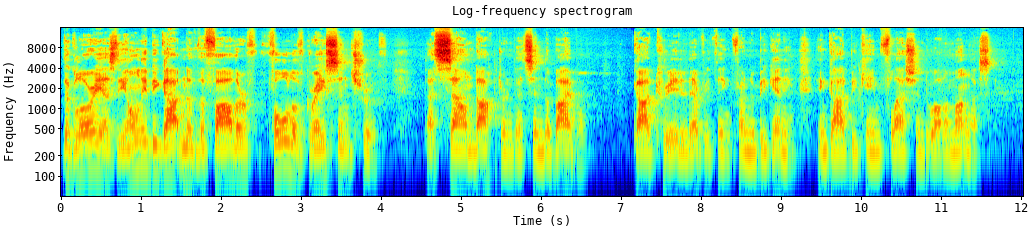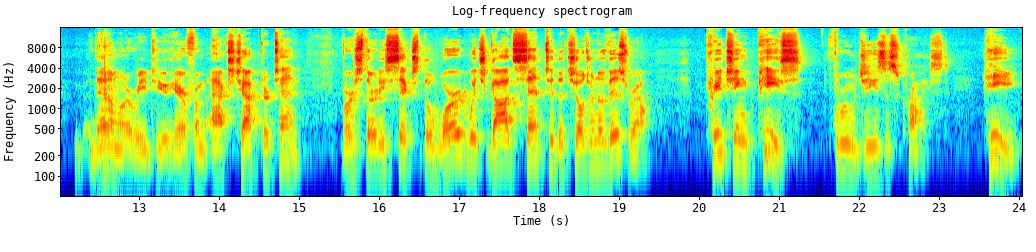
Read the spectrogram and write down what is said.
the glory as the only begotten of the Father, full of grace and truth. That's sound doctrine that's in the Bible. God created everything from the beginning, and God became flesh and dwelt among us. Then I'm going to read to you here from Acts chapter 10. Verse 36 The word which God sent to the children of Israel, preaching peace through Jesus Christ. He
